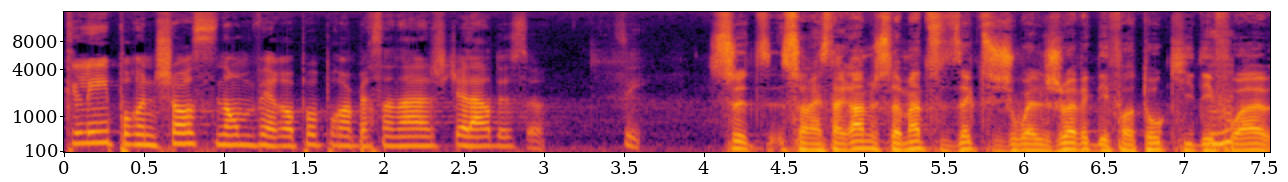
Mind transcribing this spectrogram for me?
clés pour une chose, sinon on ne me verra pas pour un personnage qui a l'air de ça. Sur, Instagram, justement, tu disais que tu jouais le jeu avec des photos qui, des mhm. fois,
